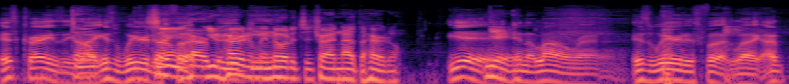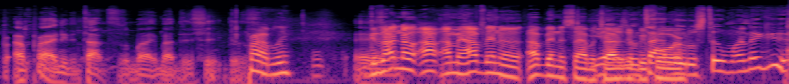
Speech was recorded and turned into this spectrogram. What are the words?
It's crazy. Don't- like it's weird. So you, hurt you hurt him in order to try not to hurt them. Yeah, Yeah. In the long run, it's weird as fuck. Like I, I probably need to talk to somebody about this shit. 'cause- Probably. Because I know, I, I mean, I've been a, I've been a sabotager top before. noodles too, my nigga.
